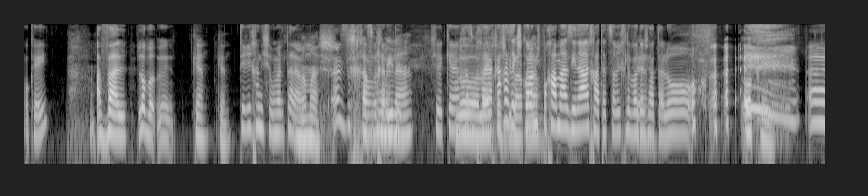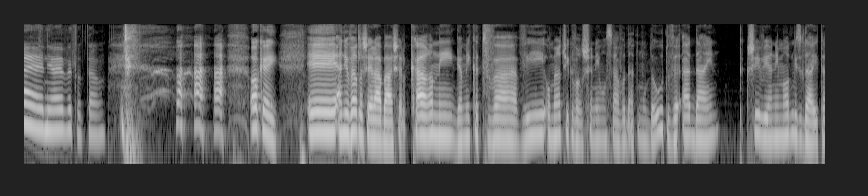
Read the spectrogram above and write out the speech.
אוקיי? אבל, לא, אה, כן, כן. תראי איך אני שומרת עליו. ממש. איזה חס וחלילה. שכן, לא, חס וחלילה. לא ככה זה, כשכל המשפחה מאזינה לך, אתה צריך לוודא כן. שאתה לא... אוקיי. איי, אני אוהבת אותם. אוקיי, okay. אה, uh, אני עוברת לשאלה הבאה של קרני, גם היא כתבה, והיא אומרת שהיא כבר שנים עושה עבודת מודעות, ועדיין, תקשיבי, אני מאוד מזדהה איתה.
